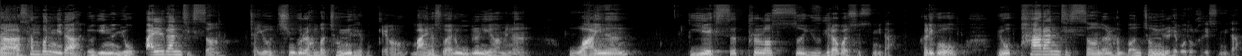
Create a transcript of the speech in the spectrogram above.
자, 3번입니다. 여기 있는 요 빨간 직선. 자, 요 친구를 한번 정리를 해볼게요. 마이너스 y를 우변을 이용하면은 y는 2x 플러스 6이라고 할 수 있습니다. 그리고 요 파란 직선을 한번 정리를 해보도록 하겠습니다.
